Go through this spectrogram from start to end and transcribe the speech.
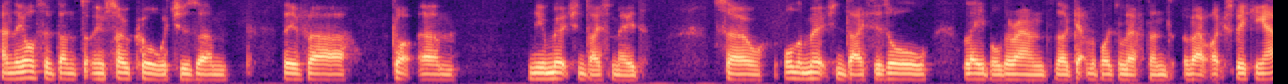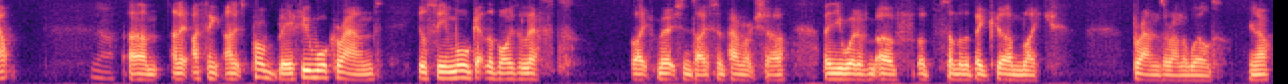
And they also have done something so cool, which is um, they've uh, got um, new merchandise made. So all the merchandise is all labelled around the "Get the Boys a Lift" and about like speaking out. Yeah. Um, and it, I think, and it's probably if you walk around, you'll see more "Get the Boys a Lift" like merchandise in Pembrokeshire than you would have of, of some of the big um, like brands around the world. You know,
